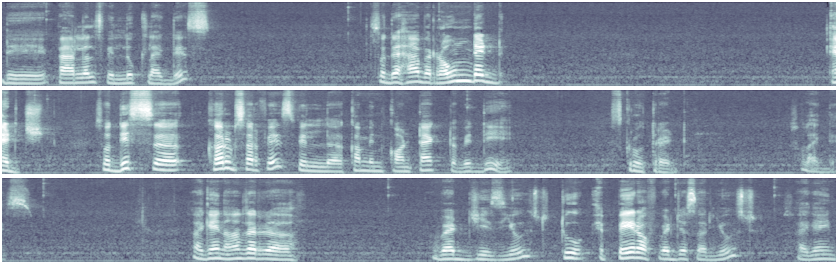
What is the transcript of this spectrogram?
the parallels will look like this. So, they have a rounded edge. So, this uh, curved surface will uh, come in contact with the screw thread. So, like this. Again another uh, wedge is used, two a pair of wedges are used. So, again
